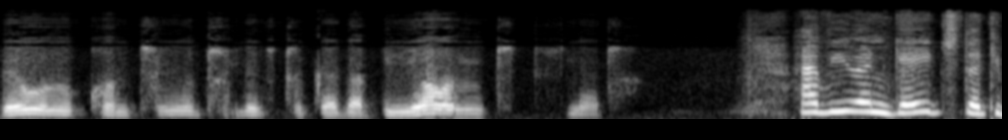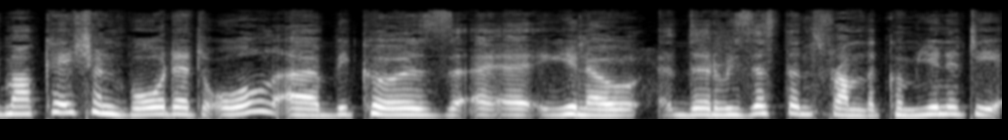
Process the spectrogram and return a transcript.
they will continue to live together beyond this matter. Have you engaged the demarcation board at all? Uh, because, uh, uh, you know, the resistance from the community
